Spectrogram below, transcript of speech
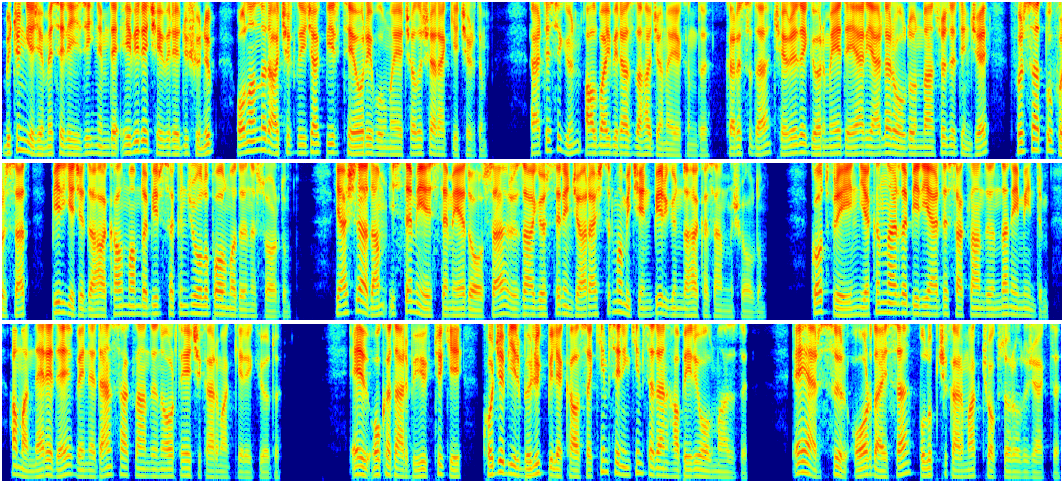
Bütün gece meseleyi zihnimde evire çevire düşünüp olanları açıklayacak bir teori bulmaya çalışarak geçirdim. Ertesi gün albay biraz daha cana yakındı. Karısı da çevrede görmeye değer yerler olduğundan söz edince fırsat bu fırsat bir gece daha kalmamda bir sakınca olup olmadığını sordum. Yaşlı adam istemeye istemeye de olsa rıza gösterince araştırmam için bir gün daha kazanmış oldum. Godfrey'in yakınlarda bir yerde saklandığından emindim ama nerede ve neden saklandığını ortaya çıkarmak gerekiyordu. Ev o kadar büyüktü ki koca bir bölük bile kalsa kimsenin kimseden haberi olmazdı. Eğer sır oradaysa bulup çıkarmak çok zor olacaktı.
